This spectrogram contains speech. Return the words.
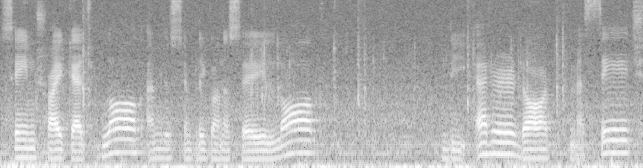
same try catch block i'm just simply gonna say log the error dot message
